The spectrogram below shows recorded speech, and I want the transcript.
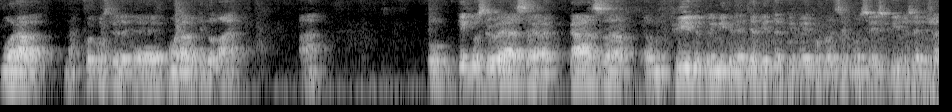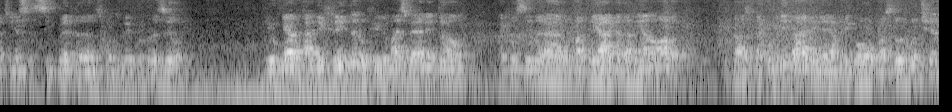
morava, foi construída, é, morava aqui do lado. Tá? O, quem construiu essa casa é um filho do imigrante Rita, que veio para o Brasil com seis filhos. Ele já tinha 50 anos quando veio para o Brasil. E o Gerhard Ritter, o filho mais velho, então, é considerado o patriarca da linha nova, por causa da comunidade, ele abrigou o pastor Rutger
